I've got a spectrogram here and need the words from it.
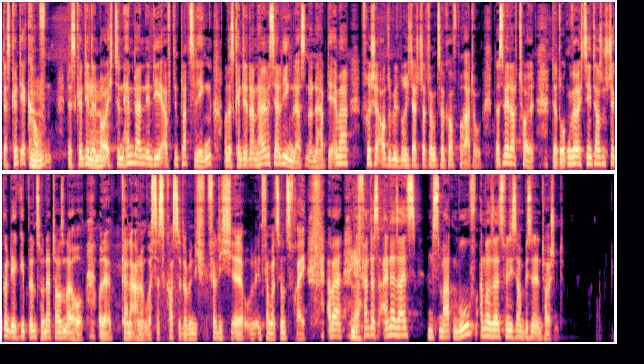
Das könnt ihr kaufen. Mhm. Das könnt ihr dann bei mhm. euch den Händlern in die, auf den Platz legen und das könnt ihr dann ein halbes Jahr liegen lassen. Und dann habt ihr immer frische Autobildberichterstattung zur Kaufberatung. Das wäre doch toll. Da drucken wir euch 10.000 Stück und ihr gebt uns 100.000 Euro. Oder keine Ahnung, was das kostet. Da bin ich völlig äh, informationsfrei. Aber ja. ich fand das einerseits einen smarten Move, andererseits finde ich es auch ein bisschen enttäuschend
